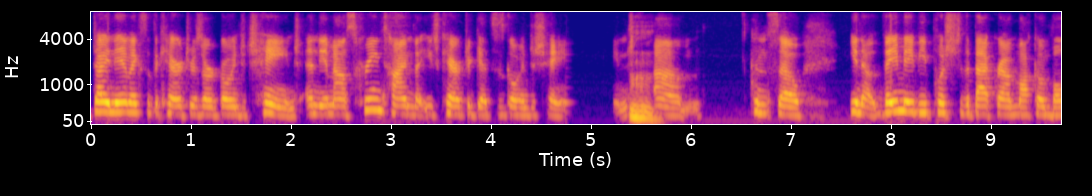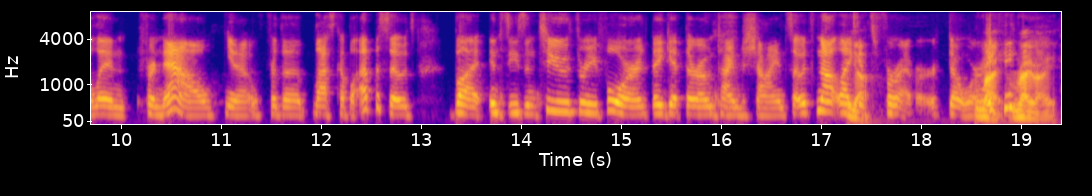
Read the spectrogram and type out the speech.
dynamics of the characters are going to change, and the amount of screen time that each character gets is going to change. Mhm. Um, and so, you know, they may be pushed to the background, Mako and Bolin for now, you know, for the last couple episodes. But in season two, three, four, they get their own time to shine. So it's not like Yeah. it's forever. Don't worry. right right right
